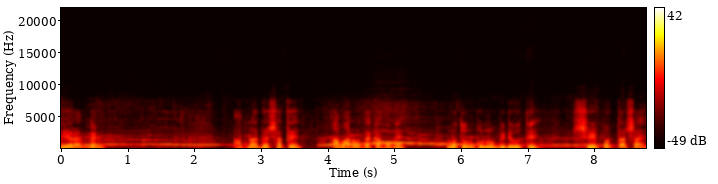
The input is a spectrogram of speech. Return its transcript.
দিয়ে রাখবেন। আপনাদের সাথে আবারও দেখা হবে নতুন কোনো ভিডিওতে। সেই প্রত্যাশায়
